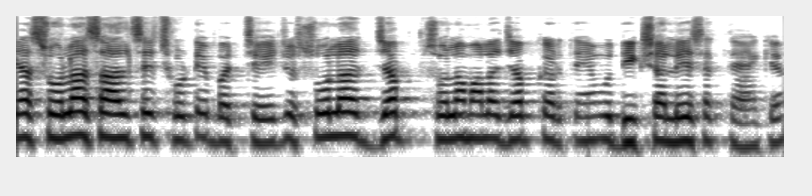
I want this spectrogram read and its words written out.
क्या 16 साल से छोटे बच्चे जो 16 जब 16 माला जब करते हैं वो दीक्षा ले सकते हैं क्या?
